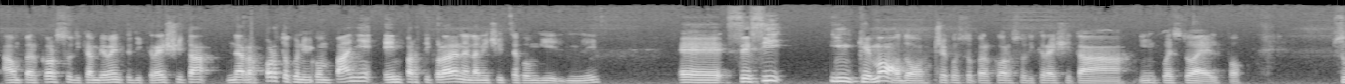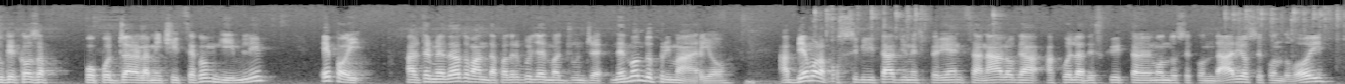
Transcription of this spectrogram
ha un percorso di cambiamento e di crescita nel rapporto con i compagni e in particolare nell'amicizia con Gimli? Eh, se sì, in che modo c'è questo percorso di crescita in questo elfo, su che cosa può poggiare l'amicizia con Gimli e poi al termine della domanda padre Guglielmo aggiunge nel mondo primario abbiamo la possibilità di un'esperienza analoga a quella descritta nel mondo secondario secondo voi?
